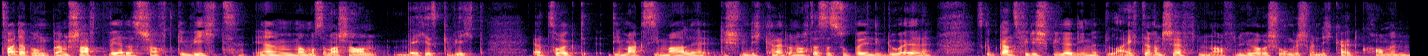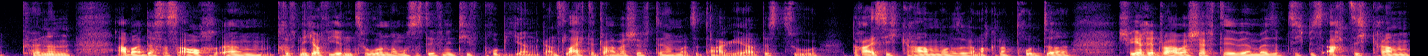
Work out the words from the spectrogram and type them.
Zweiter Punkt beim Schaft wäre das Schaftgewicht. Ähm, man muss immer schauen, welches Gewicht erzeugt die maximale Geschwindigkeit. Und auch das ist super individuell. Es gibt ganz viele Spieler, die mit leichteren Schäften auf eine höhere Schwunggeschwindigkeit kommen können. Aber das ist auch, ähm, trifft nicht auf jeden zu und man muss es definitiv probieren. Ganz leichte Driver-Schäfte haben heutzutage ja bis zu 30 Gramm oder sogar noch knapp drunter. Schwere Driver-Schäfte wären bei 70 bis 80 Gramm.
